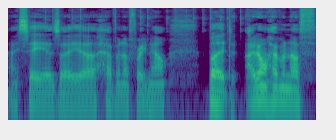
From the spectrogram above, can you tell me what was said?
I say as I uh, have enough right now, but I don't have enough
